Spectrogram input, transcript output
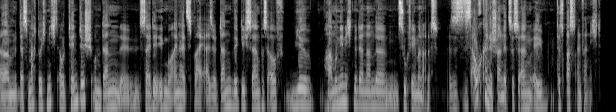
Ähm, das macht euch nicht authentisch und dann äh, seid ihr irgendwo einheitsbrei. Also dann wirklich sagen, pass auf, wir harmonieren nicht miteinander, sucht ihr jemand anders. Also es ist auch keine Schande zu sagen, ey, das passt einfach nicht.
